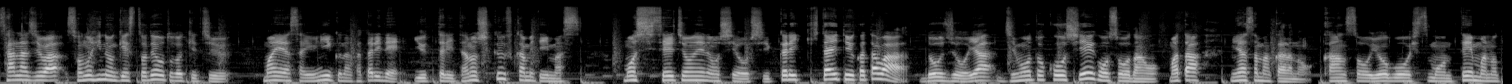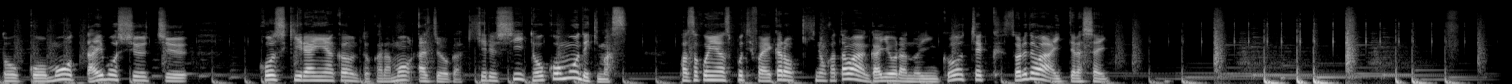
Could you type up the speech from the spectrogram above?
サンラジはその日のゲストでお届け中。毎朝ユニークな語りでゆったり楽しく深めています。もし成長への教えをしっかり聞きたいという方は、道場や地元講師へご相談を、また皆様からの感想、要望、質問、テーマの投稿も大募集中。公式 LINE アカウントからもラジオが聞けるし、投稿もできます。パソコンや Spotify からお聞きの方は概要欄のリンクをチェック。それでは、いってらっしゃい。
